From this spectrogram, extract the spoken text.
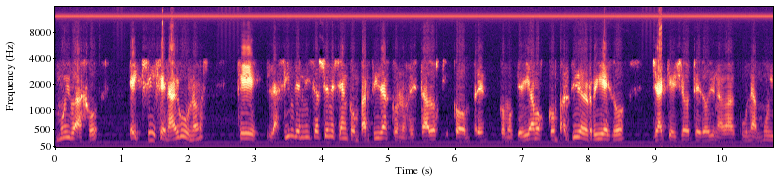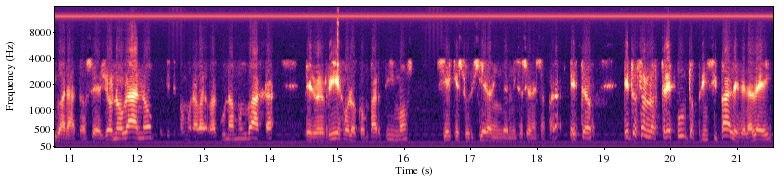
muy bajo, exigen a algunos que las indemnizaciones sean compartidas con los estados que compren, como que digamos compartir el riesgo, ya que yo te doy una vacuna muy barata. O sea, yo no gano porque te pongo una vacuna muy baja, pero el riesgo lo compartimos si es que surgieran indemnizaciones a pagar. Esto, estos son los tres puntos principales de la ley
